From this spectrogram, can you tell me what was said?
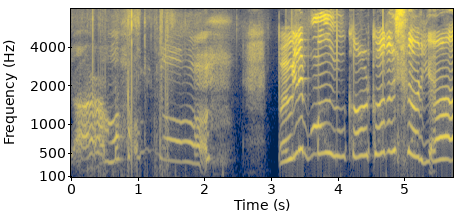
Ya ama ya. Böyle yok arkadaşlar ya.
